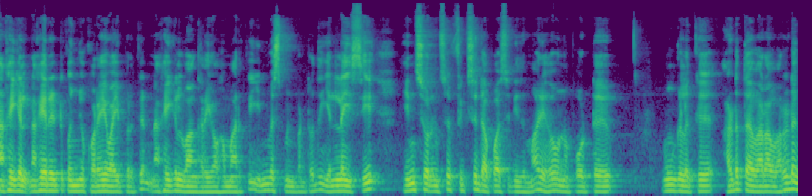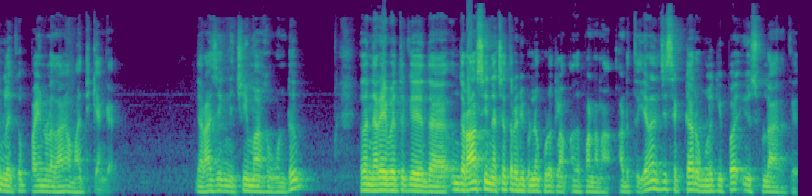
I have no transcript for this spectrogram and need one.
நகைகள் நகை ரேட்டு கொஞ்சம் குறைய வாய்ப்பு இருக்குது நகைகள் வாங்குகிற யோகமாக இருக்குது இன்வெஸ்ட்மெண்ட் பண்ணுறது எல்ஐசி இன்சூரன்ஸு ஃபிக்ஸ்டு டெபாசிட் இது மாதிரி ஏதோ ஒன்று போட்டு உங்களுக்கு அடுத்த வர வருடங்களுக்கு பயனுள்ளதாக மாற்றிக்கங்க இந்த ராசிக்கு நிச்சயமாக உண்டு. அதான் நிறைய பேர்த்துக்கு இந்த இந்த ராசி நட்சத்திர அடிப்படையில் கொடுக்கலாம். அதை பண்ணலாம். அடுத்து எனர்ஜி செக்டார் உங்களுக்கு இப்போ யூஸ்ஃபுல்லாக இருக்குது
